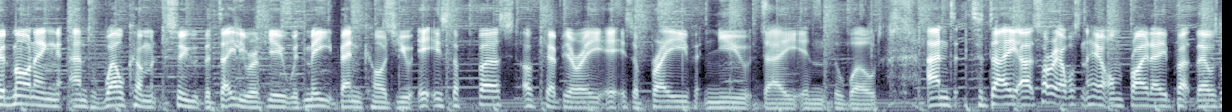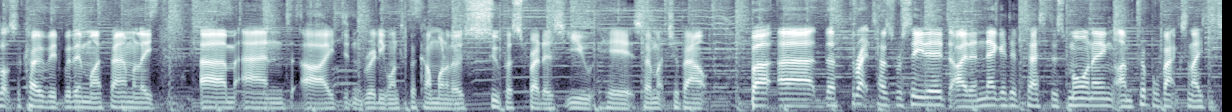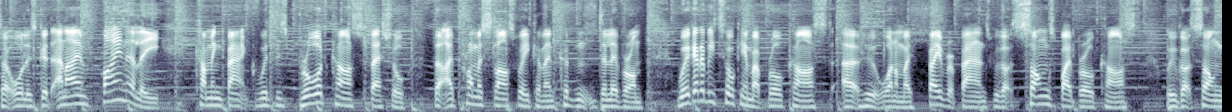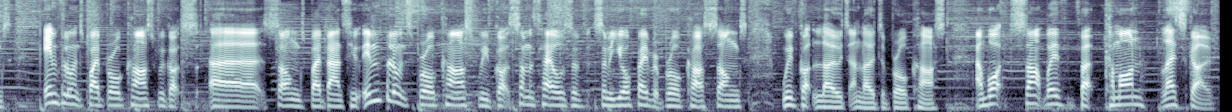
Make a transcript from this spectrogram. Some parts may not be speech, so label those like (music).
Good morning and welcome to the Daily Review with me, Ben Cardew. It is the 1st of February. It is a brave new day in the world. And today, uh, sorry I wasn't here on Friday, but there was lots of COVID within my family. Um, and I didn't really want to become one of those super spreaders you hear so much about. But uh, the threat has receded. I had a negative test this morning. I'm triple vaccinated, so all is good. And I am finally coming back with this broadcast special that I promised last week and then couldn't deliver on. We're going to be talking about Broadcast, uh, who are one of my favourite bands. We've got songs by Broadcast. We've got songs influenced by Broadcast. We've got uh, songs by bands who influenced Broadcast. We've got some of the tales of some of your favourite Broadcast songs. We've got loads and loads of Broadcast. And what to start with? But come on, let's go.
